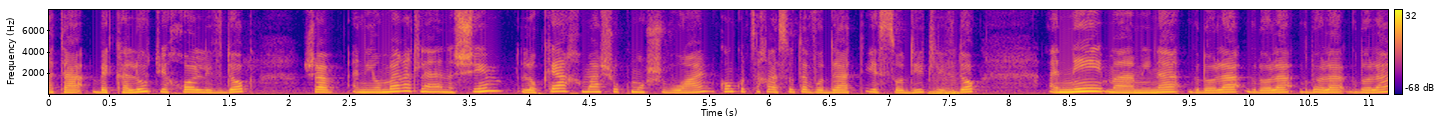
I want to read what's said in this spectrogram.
אתה בקלות יכול לבדוק עכשיו, אני אומרת לאנשים, לוקח משהו כמו שבועיים, קודם כל צריך לעשות עבודת יסודית, mm-hmm. לבדוק. אני מאמינה גדולה, גדולה, גדולה, גדולה,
